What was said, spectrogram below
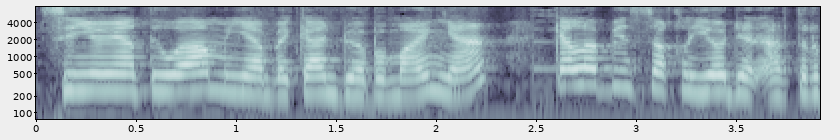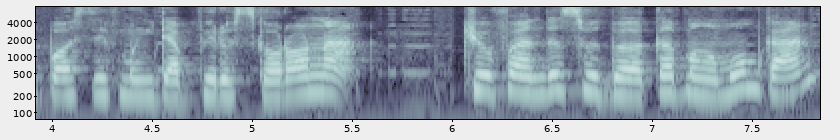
Sinyonya tua menyampaikan dua pemainnya kalau Pinsoklio dan Arthur positif mengidap virus corona. Juventus Football Club mengumumkan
